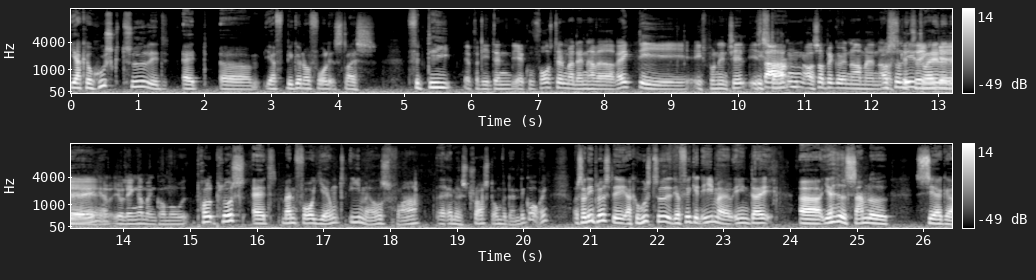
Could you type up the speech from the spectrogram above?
jeg kan huske tydeligt, at øh, jeg begynder at få lidt stress. Fordi... Ja, fordi den, jeg kunne forestille mig, at den har været rigtig eksponentiel i, I starten, starten, og så begynder man og så lige tænke, det, jo længere man kommer ud. Plus, at man får jævnt e-mails fra uh, øh, MS Trust om, hvordan det går. Ikke? Og så lige pludselig, jeg kan huske tydeligt, jeg fik en e-mail en dag, uh, jeg havde samlet cirka,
